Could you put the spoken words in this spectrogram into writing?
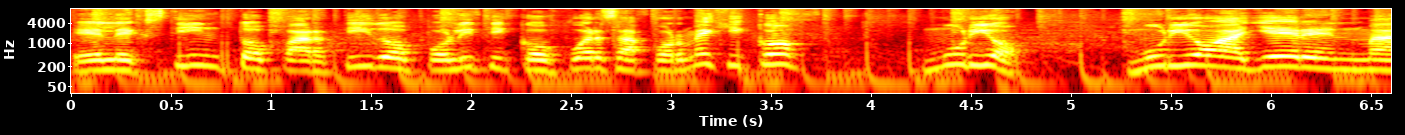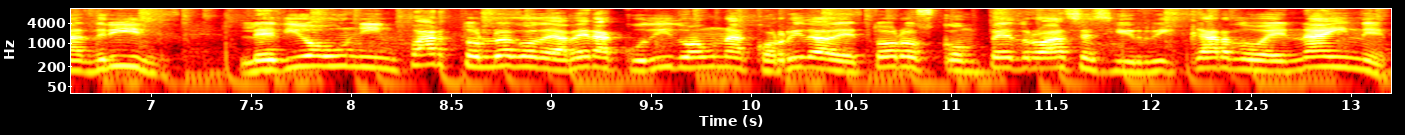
el extinto partido político Fuerza por México, murió. Murió ayer en Madrid. Le dio un infarto luego de haber acudido a una corrida de toros con Pedro Aces y Ricardo Enaine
